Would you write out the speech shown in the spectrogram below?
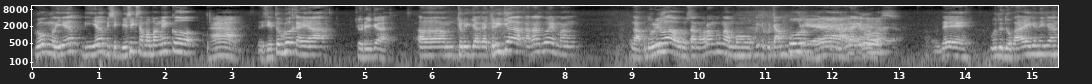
gue ngelihat dia bisik-bisik sama Bang Eko Nah. dari situ gue kayak Curiga. Em, curiga gak curiga karena gue emang nggak peduli lah urusan orang gue nggak mau ikut campur. Iya, gimana iya, gitu? iya. deh gue duduk aja gini kan.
